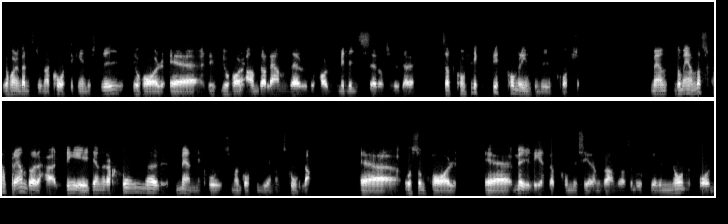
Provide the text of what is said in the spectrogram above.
Du har en väldigt stor narkotikaindustri, du har, eh, du har andra länder, du har miliser och så vidare. Konfliktfritt kommer det inte bli på kort sikt. Men de enda som kan förändra det här, det är generationer människor som har gått igenom skolan eh, och som har eh, möjlighet att kommunicera med varandra, som upplever någon form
